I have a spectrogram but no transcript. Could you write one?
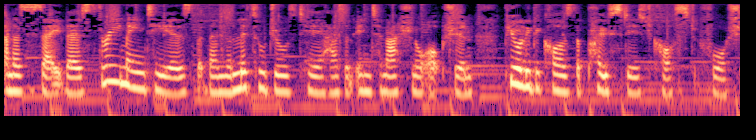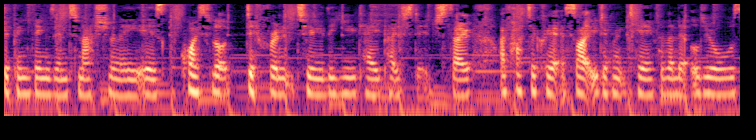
And as I say, there's three main tiers, but then the Little Jewels tier has an international option purely because the postage cost for shipping things internationally is quite a lot different to the UK postage. So I've had to create a slightly different tier for the Little Jewels,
